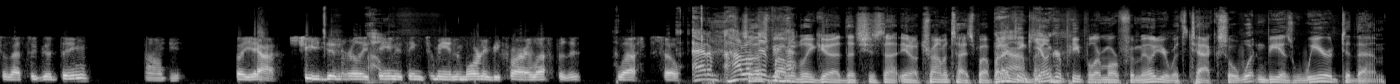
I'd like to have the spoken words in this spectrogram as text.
So that's a good thing. Um, but yeah, she didn't really say anything to me in the morning before I left for the left. So Adam, how So that's have you had? probably good that she's not, you know, traumatized by it. But I think but- younger people are more familiar with tech, so it wouldn't be as weird to them.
